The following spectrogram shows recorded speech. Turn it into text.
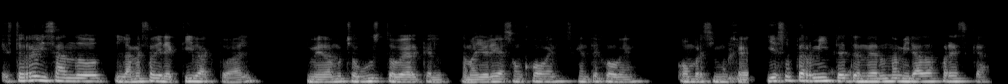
Estoy revisando la mesa directiva actual y me da mucho gusto ver que la mayoría son jóvenes, gente joven, hombres y mujeres. Y eso permite tener una mirada fresca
